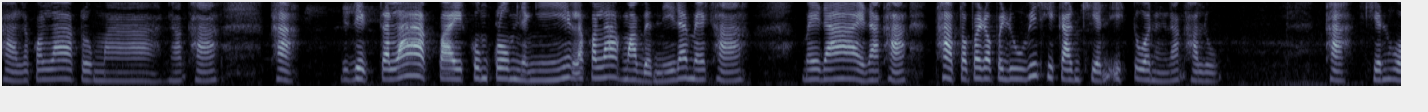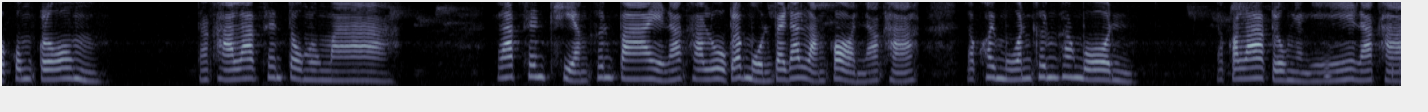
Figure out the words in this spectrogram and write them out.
ค่ะ แล้วก็ลากลงมานะคะค่ะ เด็กๆจะลากไปกลมๆอย่างนี้ แล้วก็ลากมาแบบนี้ได้ไหมคะ ไม่ได้นะคะ ค่ะต่อไปเราไปดูวิธีการเขียนอีกตัวหนึ่งนะคะลูกค่ะ เขียนหัวกลมๆนะคะ ลากเส้นตรงลงมาลากเส้นเฉียงขึ้นไปนะคะ ลูกแล้วหมุนไปด้านหลังก่อนนะคะ แล้วค่อยม้วนขึ้นข้างบน แล้วก็ลากลงอย่างนี้นะคะ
